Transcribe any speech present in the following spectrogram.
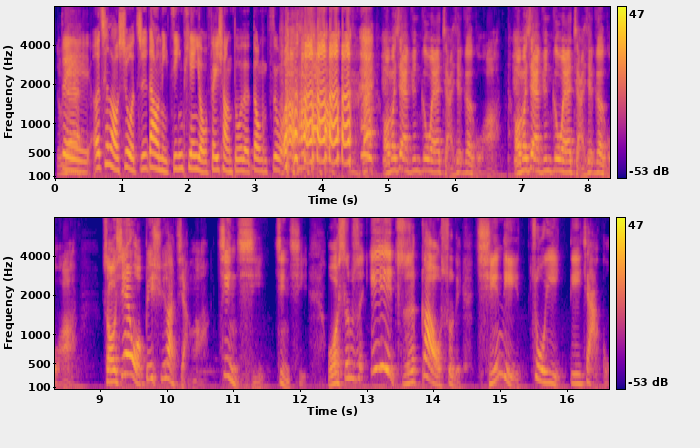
对不对？对，而且老师，我知道你今天有非常多的动作。来，我们现在跟各位来讲一些个股啊。我们现在跟各位来讲一些个股啊。首先，我必须要讲啊，近期近期，我是不是一直告诉你，请你注意低价股，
